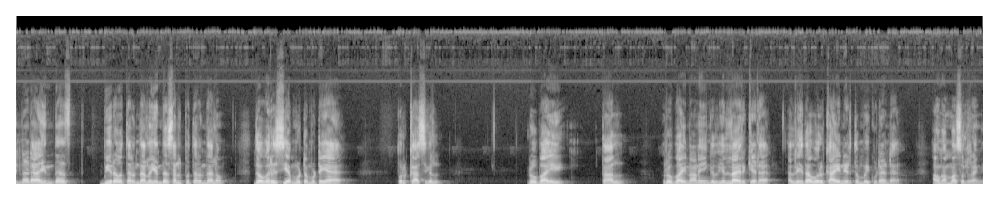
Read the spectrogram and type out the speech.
என்னடா எந்த பீரோவை திறந்தாலும் எந்த சல்ப்பு திறந்தாலும் இதோ வரிசையாக மூட்டை மூட்டையாக பொற்காசுகள் ரூபாய் தாள் ரூபாய் நாணயங்கள் எல்லாம் இருக்கேடா. அதில் ஏதோ ஒரு காயின் எடுத்து போய் கூடண்டா. அவங்க அம்மா சொல்கிறாங்க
